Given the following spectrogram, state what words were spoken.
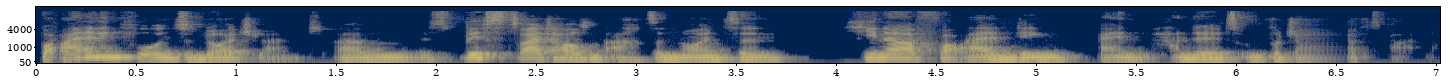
Vor allen Dingen für uns in Deutschland ähm, ist bis 2018, 19 China vor allen Dingen ein Handels- und Wirtschaftspartner.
